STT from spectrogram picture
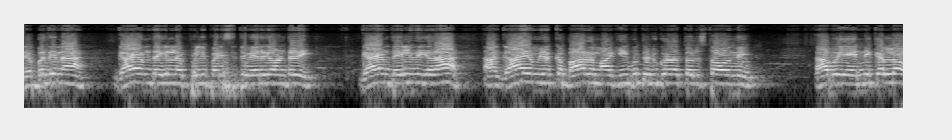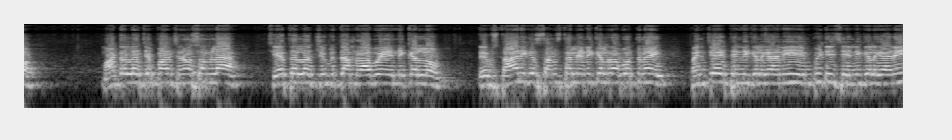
దెబ్బతిన్న గాయం తగిలిన పులి పరిస్థితి వేరుగా ఉంటుంది. గాయం తగిలింది కదా ఆ గాయం యొక్క బాధ మాకు ఈ కూడా తెలుస్తూ ఉంది. రాబోయే ఎన్నికల్లో మాటల్లో చెప్పాల్సిన అవసరంలా చేతల్లో చూపిద్దాం రాబోయే ఎన్నికల్లో. రేపు స్థానిక సంస్థల ఎన్నికలు రాబోతున్నాయి. పంచాయతీ ఎన్నికలు కానీ ఎంపీటీసీ ఎన్నికలు కానీ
